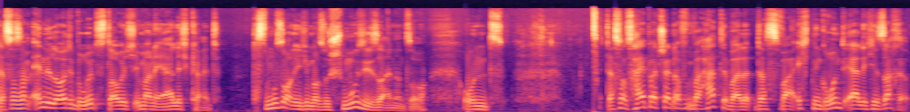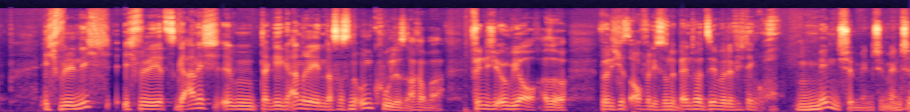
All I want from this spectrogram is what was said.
das, was am Ende Leute berührt, ist, glaube ich, immer eine Ehrlichkeit. Das muss auch nicht immer so schmusi sein und so. Und das, was Hyperchat offenbar hatte, weil das war echt eine grundehrliche Sache. Ich will nicht, ich will jetzt gar nicht ähm, dagegen anreden, dass das eine uncoole Sache war. Finde ich irgendwie auch. Also würde ich jetzt auch, wenn ich so eine Band heute sehen würde, würde ich denken, oh, Mensch, Mensch, Mensch,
